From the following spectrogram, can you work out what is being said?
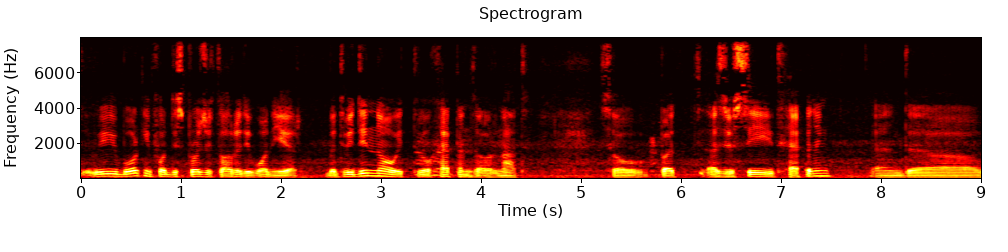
we working for this project already one year, but we didn't know it will mm-hmm. happen or not. So, but as you see it happening, and uh,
